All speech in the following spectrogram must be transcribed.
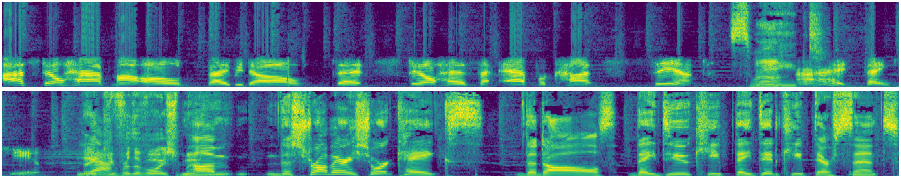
I still have my old baby doll that still has the apricot scent. Sweet. All right, thank you. Thank you for the voicemail. Um, the strawberry shortcakes, the dolls, they do keep, they did keep their scent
